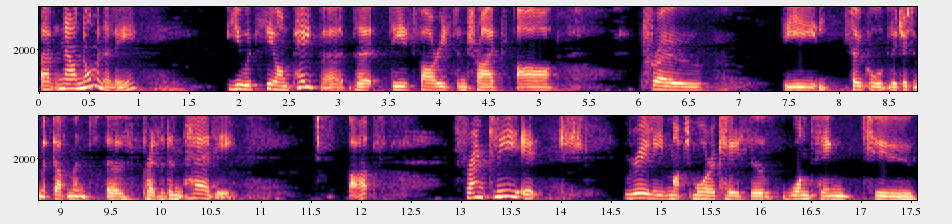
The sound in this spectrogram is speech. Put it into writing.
Um, now, nominally, you would see on paper that these Far Eastern tribes are pro the so called legitimate government of President Hadi. But frankly, it's really much more a case of wanting to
